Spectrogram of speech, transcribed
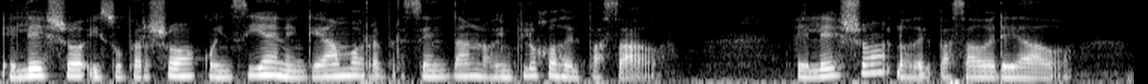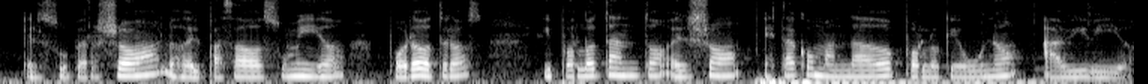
El ello y super-yo coinciden en que ambos representan los influjos del pasado. El ello, los del pasado heredado. El super-yo, los del pasado asumido por otros, y por lo tanto el yo está comandado por lo que uno ha vivido.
